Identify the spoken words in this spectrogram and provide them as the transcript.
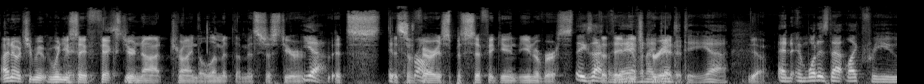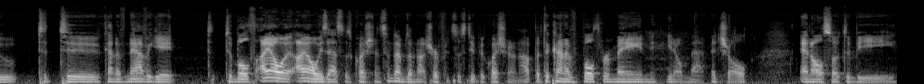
I know what you mean. When you say fixed, you're not trying to limit them. It's just you're. Yeah. It's It's it's, a very specific un- universe Exactly, that they they've have an created. identity. Yeah, Yeah. And and what is that like for you to to kind of navigate t- to both? I always, I always ask this question. Sometimes I'm not sure if it's a stupid question or not, but to kind of both remain, you know, Matt Mitchell, and also to be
